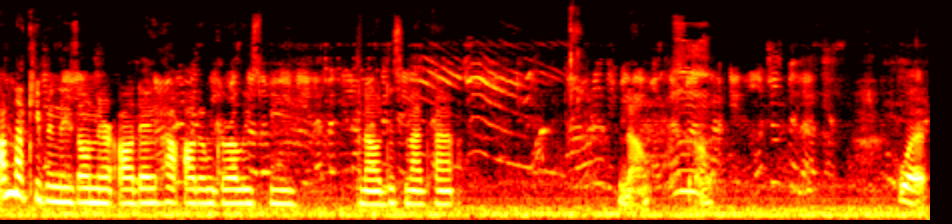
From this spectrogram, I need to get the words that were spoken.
I'm not keeping these on there all day. How all them girlies be, no, this not that. No. So. What?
